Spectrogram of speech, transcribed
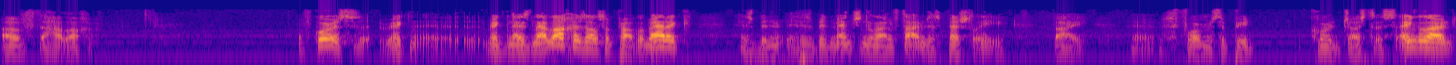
of the halacha. Of course, recognizing the halacha is also problematic, has been has been mentioned a lot of times, especially by uh, former Supreme Court Justice Englard,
